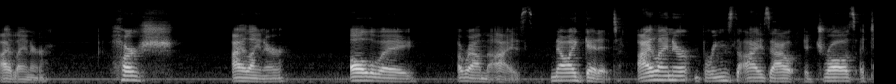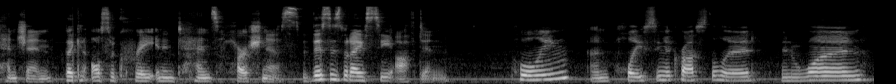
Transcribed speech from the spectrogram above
eyeliner. Harsh eyeliner all the way around the eyes. Now I get it. Eyeliner brings the eyes out, it draws attention, but can also create an intense harshness. This is what I see often. Pulling and placing across the lid in one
